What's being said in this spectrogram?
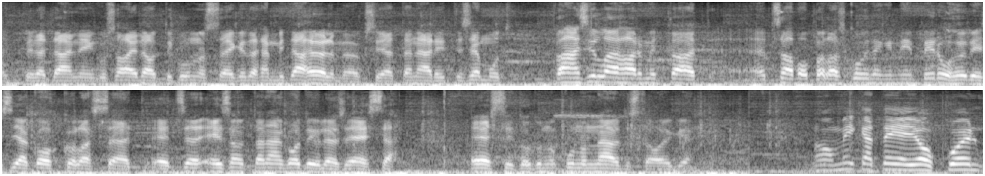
et pidetään niin kuin saidautti kunnossa eikä tehdä mitään hölmöyksiä. Tänään riitti se, mutta vähän sillä harmittaa, että et Savo pelasi kuitenkin niin pirun hyvin siellä Kokkolassa, että et se ei saanut tänään kotiyleisö eessä, eessä kunnon näytöstä oikein. No mikä teidän joukkueen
